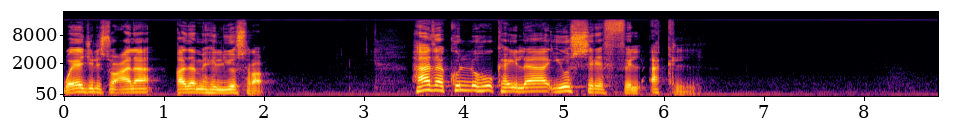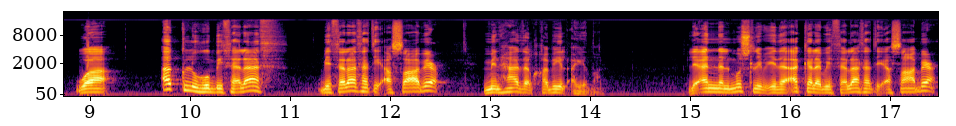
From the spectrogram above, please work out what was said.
ويجلس على قدمه اليسرى. هذا كله كي لا يسرف في الأكل. وأكله بثلاث بثلاثة أصابع من هذا القبيل أيضا. لأن المسلم إذا أكل بثلاثة أصابع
